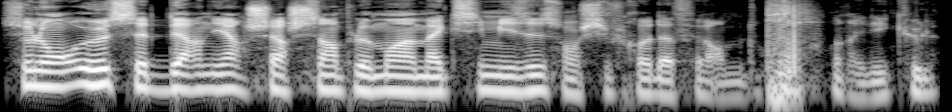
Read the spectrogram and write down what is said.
Selon eux, cette dernière cherche simplement à maximiser son chiffre d'affaires. Ridicule.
